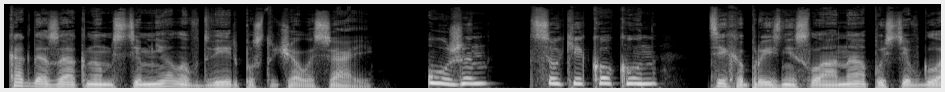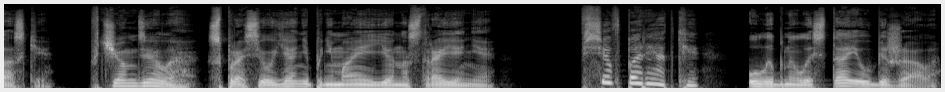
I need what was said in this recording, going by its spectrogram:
Когда за окном стемнело, в дверь постучалась Ай. «Ужин, Цуки-кокун», — тихо произнесла она, опустив глазки. «В чем дело?» — спросил я, не понимая ее настроения. «Все в порядке», — улыбнулась та и убежала.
